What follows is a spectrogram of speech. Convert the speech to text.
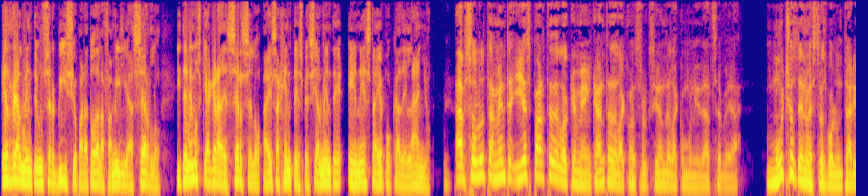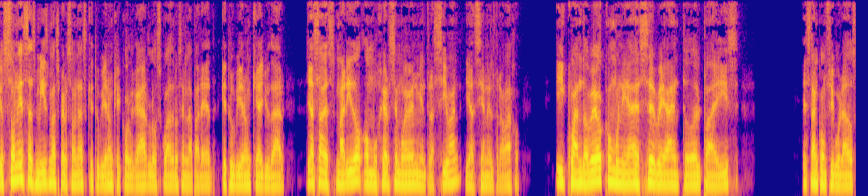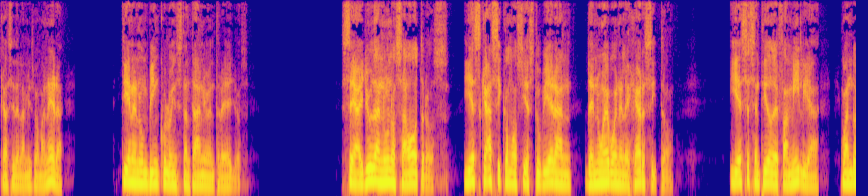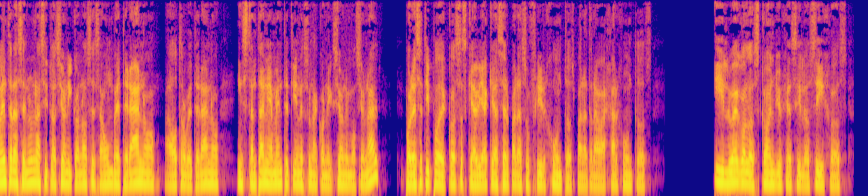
Es realmente un servicio para toda la familia hacerlo y tenemos que agradecérselo a esa gente especialmente en esta época del año. Absolutamente, y es parte de lo que me encanta de la construcción de la comunidad CBA. Muchos de nuestros voluntarios son esas mismas personas que tuvieron que colgar los cuadros en la pared, que tuvieron que ayudar. Ya sabes, marido o mujer se mueven mientras iban y hacían el trabajo. Y cuando veo comunidades CBA en todo el país, están configurados casi de la misma manera. Tienen un vínculo instantáneo entre ellos. Se ayudan unos a otros, y es casi como si estuvieran de nuevo en el ejército. Y ese sentido de familia, cuando entras en una situación y conoces a un veterano, a otro veterano, instantáneamente tienes una conexión emocional por ese tipo de cosas que había que hacer para sufrir juntos, para trabajar juntos, y luego los cónyuges y los hijos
